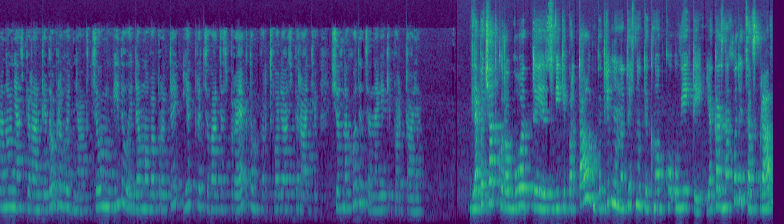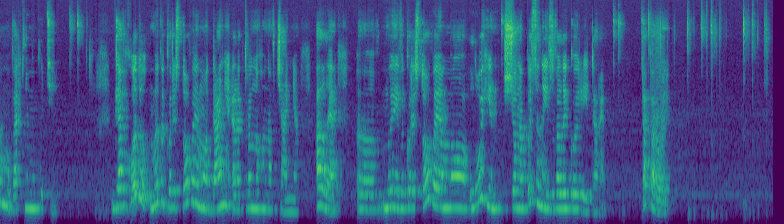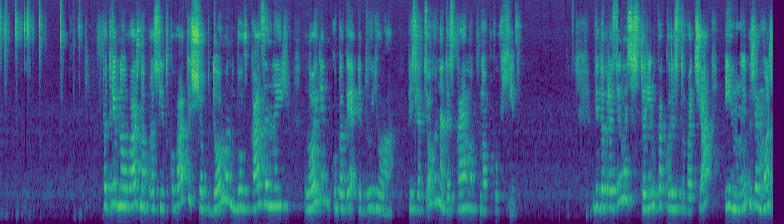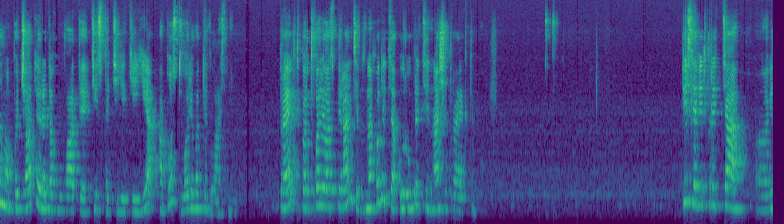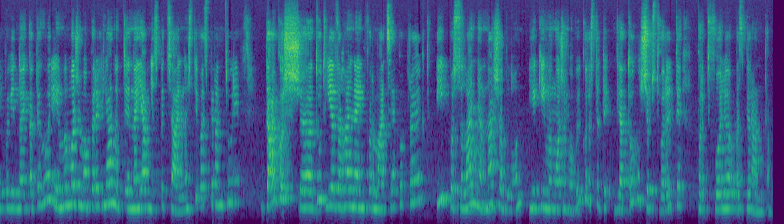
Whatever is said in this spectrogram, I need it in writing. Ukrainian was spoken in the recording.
Шановні аспіранти, доброго дня! В цьому відео йде мова про те, як працювати з проектом портфоліо аспірантів, що знаходиться на Вікіпорталі. Для початку роботи з Вікіпорталом потрібно натиснути кнопку Увійти, яка знаходиться в правому верхньому куті. Для входу ми використовуємо дані електронного навчання, але е, ми використовуємо логін, що написаний з великої літери, та пароль. Потрібно уважно прослідкувати, щоб домен був вказаний логін QBG.edu.ua. Після цього натискаємо кнопку Вхід. Відобразилась сторінка користувача, і ми вже можемо почати редагувати ті статті, які є, або створювати власні. Проект портфоліо аспірантів знаходиться у рубриці Наші проекти. Після відкриття відповідної категорії ми можемо переглянути наявні спеціальності в аспірантурі. Також е, тут є загальна інформація про проєкт і посилання на шаблон, який ми можемо використати для того, щоб створити портфоліо аспіранта.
